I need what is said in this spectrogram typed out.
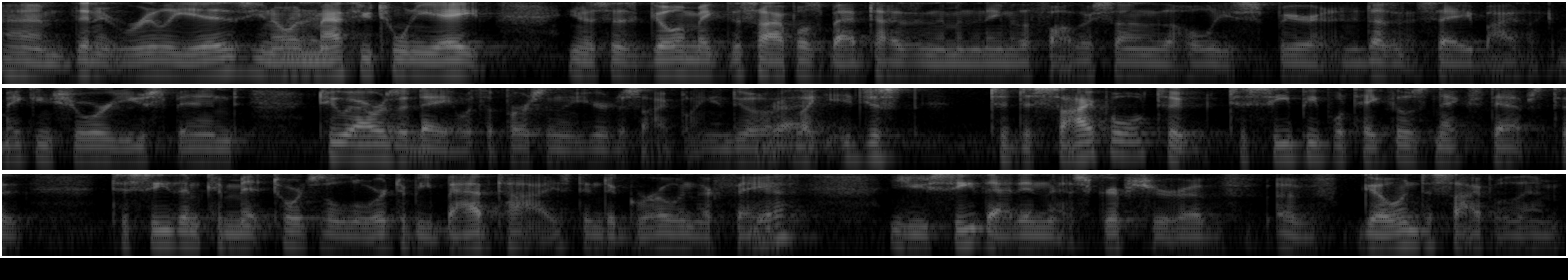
um, than it really is. You know, in Hmm. Matthew 28, you know, it says, "Go and make disciples, baptizing them in the name of the Father, Son, and the Holy Spirit." And it doesn't say by like making sure you spend two hours a day with the person that you're discipling and do Right. like it just to disciple, to to see people take those next steps, to to see them commit towards the Lord, to be baptized, and to grow in their faith. You see that in that scripture of of go and disciple them,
